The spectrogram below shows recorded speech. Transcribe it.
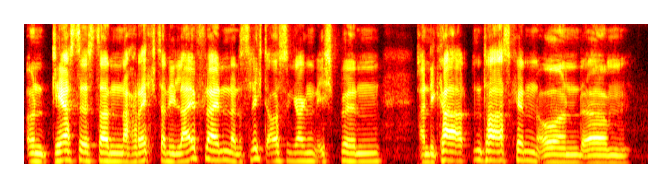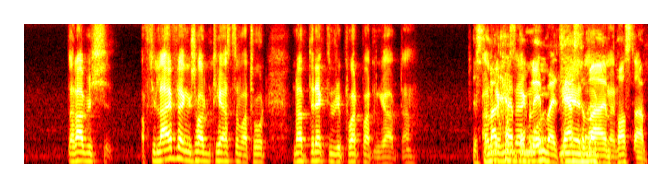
Und Terste ist dann nach rechts an die Lifeline, dann ist das Licht ausgegangen. Ich bin an die Kartentasken und ähm, dann habe ich auf die Lifeline geschaut und Terste war tot und habe direkt einen Report-Button gehabt. Ne? Ist Also kein Problem, weil das erste Nee, Mal Lifeline. Imposter.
